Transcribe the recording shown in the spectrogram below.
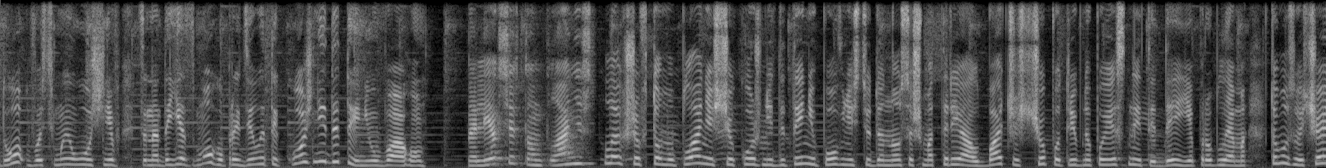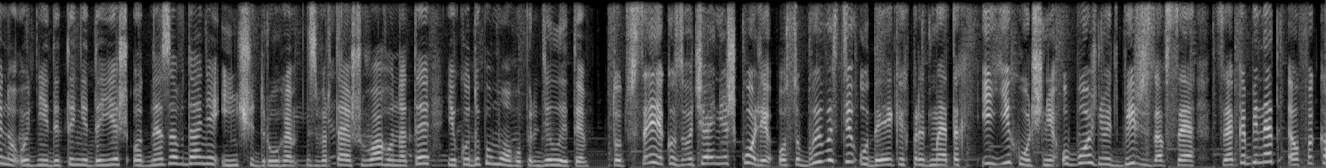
до 8 учнів. Це надає змогу приділити кожній дитині увагу. Легче в тому плані, що Легше в тому плані, що кожній дитині повністю доносиш матеріал, бачиш, що потрібно пояснити, де є проблеми. Тому, звичайно, одній дитині даєш одне завдання, іншій друге. Звертаєш увагу на те, яку допомогу приділити. Тут все як у звичайній школі, особливості у деяких предметах, і їх учні обожнюють більш за все. Це кабінет ЛФК.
